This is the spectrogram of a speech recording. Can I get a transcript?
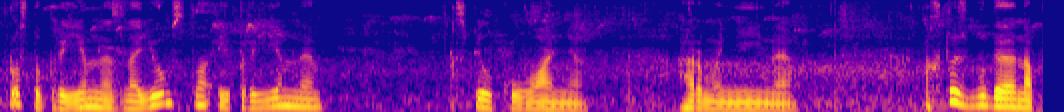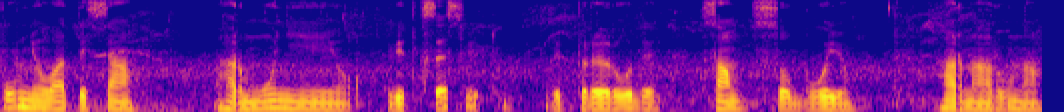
просто приємне знайомство і приємне спілкування, гармонійне. А хтось буде наповнюватися гармонією від Всесвіту, від природи, сам з собою. Гарна руна.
